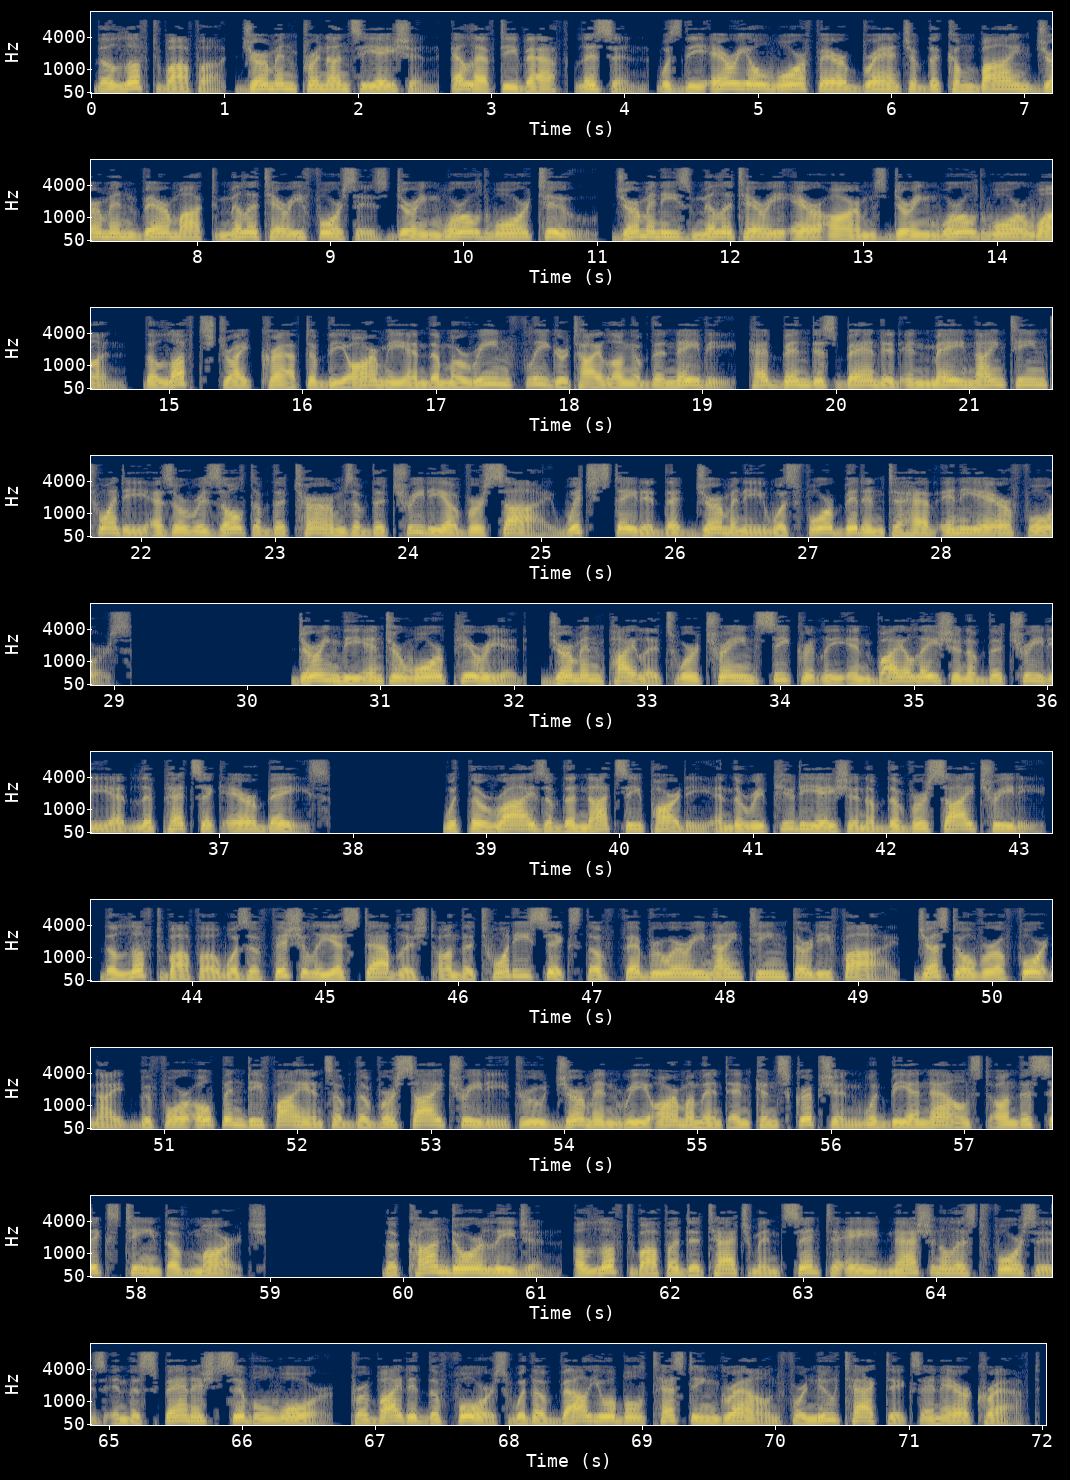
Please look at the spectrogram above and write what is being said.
The Luftwaffe German pronunciation, listen was the aerial warfare branch of the combined German Wehrmacht military forces during World War II, Germany's military air arms during World War I, the Luftstreitkraft of the Army and the Marine Fliegerabteilung of the Navy, had been disbanded in May 1920 as a result of the terms of the Treaty of Versailles which stated that Germany was forbidden to have any air force. During the interwar period, German pilots were trained secretly in violation of the treaty at Lipetsk Air Base. With the rise of the Nazi Party and the repudiation of the Versailles Treaty, the Luftwaffe was officially established on 26 February 1935, just over a fortnight before open defiance of the Versailles Treaty through German rearmament and conscription would be announced on 16 March. The Condor Legion, a Luftwaffe detachment sent to aid nationalist forces in the Spanish Civil War, provided the force with a valuable testing ground for new tactics and aircraft.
